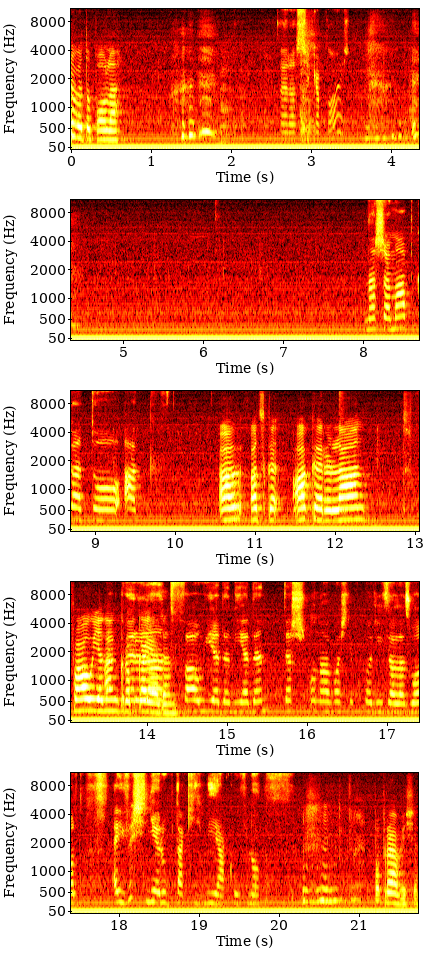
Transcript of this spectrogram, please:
Żeby to pole. Teraz się kapnąłeś? Nasza mapka to AK. A, Ackerland V1.1. V11, też ona właśnie pochodzi z LS World. Ej, weź nie rób takich mijaków, no. Poprawi się.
